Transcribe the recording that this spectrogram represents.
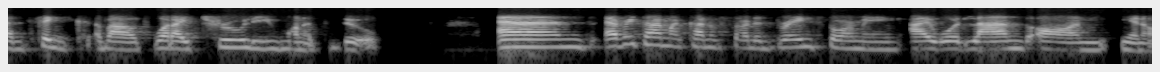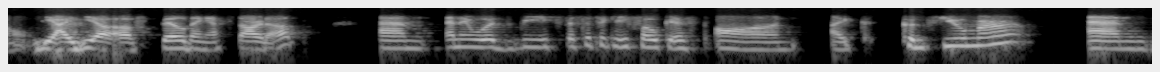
and think about what I truly wanted to do. And every time I kind of started brainstorming, I would land on, you know, the idea of building a startup. Um, and it would be specifically focused on like consumer and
